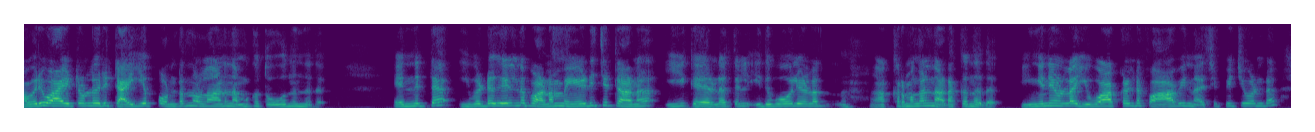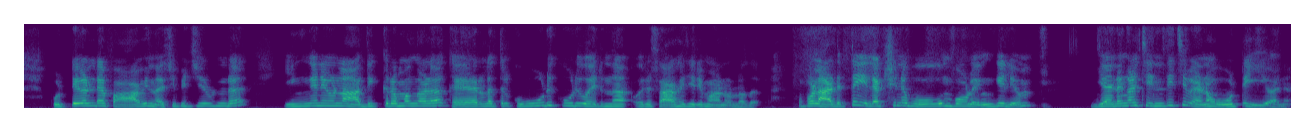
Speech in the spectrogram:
അവരുമായിട്ടുള്ള ഒരു ടൈപ്പ് ഉണ്ടെന്നുള്ളതാണ് നമുക്ക് തോന്നുന്നത്. എന്നിട്ട് ഇവരുടെ കയ്യിൽ നിന്ന് പണം മേടിച്ചിട്ടാണ് ഈ കേരളത്തിൽ ഇതുപോലെയുള്ള അക്രമങ്ങൾ നടക്കുന്നത്. ഇങ്ങനെയുള്ള യുവാക്കളുടെ ഭാവി നശിപ്പിച്ചുകൊണ്ട് കുട്ടികളുടെ ഭാവി നശിപ്പിച്ചുകൊണ്ട് ഇങ്ങനെയുള്ള അതിക്രമങ്ങൾ കേരളത്തിൽ കൂടിക്കൂടി വരുന്ന ഒരു സാഹചര്യമാണുള്ളത്. അപ്പോൾ അടുത്ത ഇലക്ഷന് പോകുമ്പോഴെങ്കിലും ജനങ്ങൾ ചിന്തിച്ച് വേണം വോട്ട് ചെയ്യുവാന്.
